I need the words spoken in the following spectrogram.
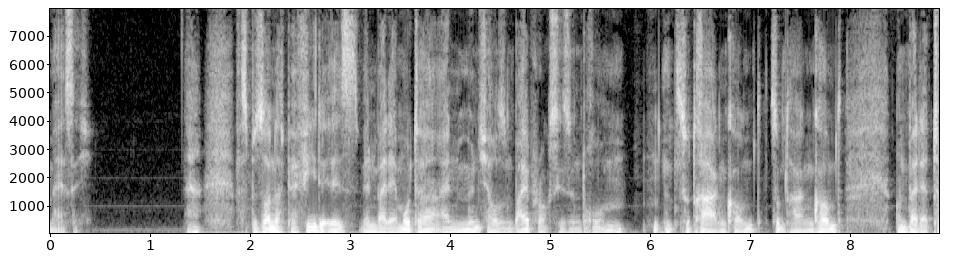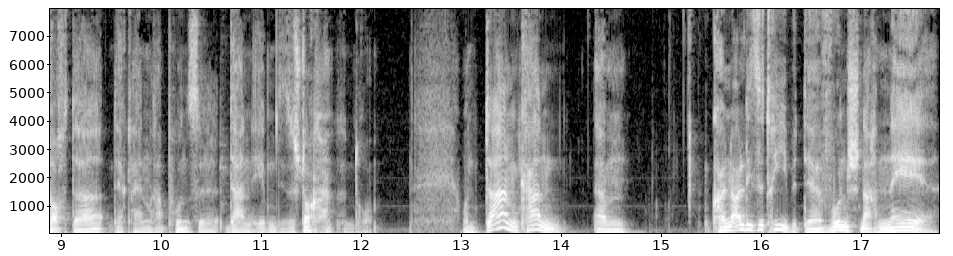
mäßig. Ja, was besonders perfide ist, wenn bei der Mutter ein Münchhausen-Biproxy-Syndrom zu tragen kommt, zum Tragen kommt und bei der Tochter, der kleinen Rapunzel, dann eben dieses Stockholm-Syndrom. Und dann kann, ähm, können all diese Triebe, der Wunsch nach Nähe,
